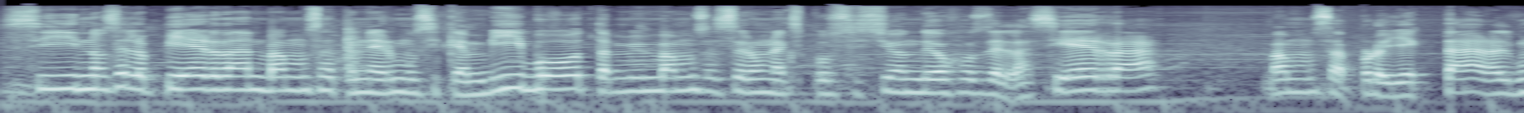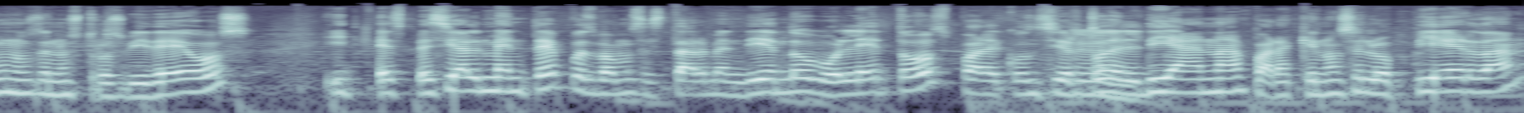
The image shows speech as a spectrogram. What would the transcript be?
Sí, no se lo pierdan, vamos a tener música en vivo, también vamos a hacer una exposición de Ojos de la Sierra, vamos a proyectar algunos de nuestros videos y especialmente pues vamos a estar vendiendo boletos para el concierto Mm. del Diana para que no se lo pierdan,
